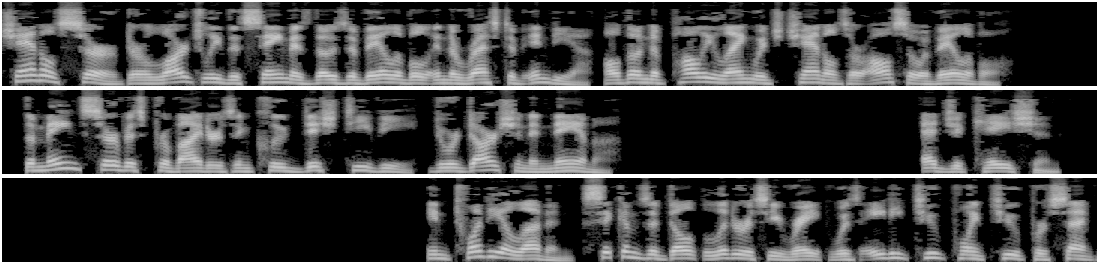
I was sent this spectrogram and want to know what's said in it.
Channels served are largely the same as those available in the rest of India, although Nepali language channels are also available. The main service providers include Dish TV, Doordarshan and Nayuma. Education in 2011, Sikkim's adult literacy rate was 82.2%,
